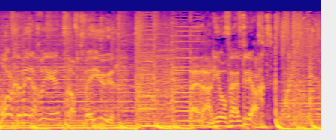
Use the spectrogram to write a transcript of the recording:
morgenmiddag weer vanaf 2 uur. Bij Radio 538.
